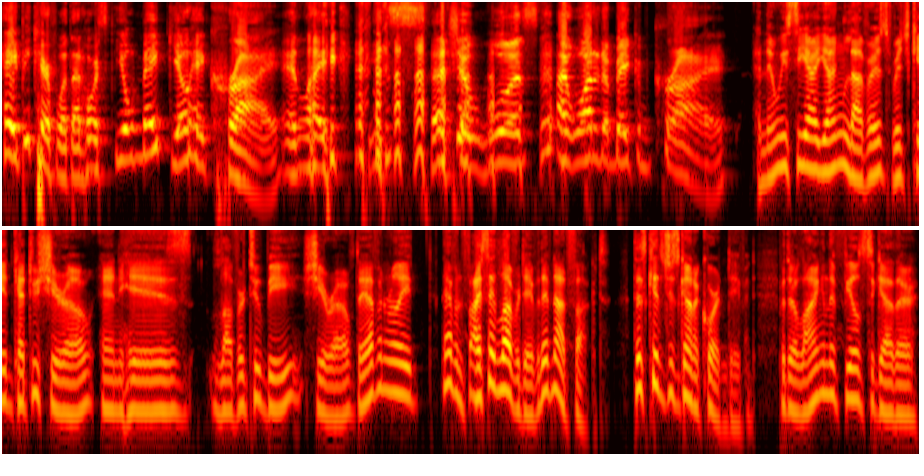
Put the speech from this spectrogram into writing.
"Hey, be careful with that horse. You'll make Yohei cry." And like, he's such a wuss. I wanted to make him cry. And then we see our young lovers, Rich Kid Katsushiro and his lover to be Shiro. They haven't really, they haven't. I say lover, David. They've not fucked. This kid's just gone a courting, David. But they're lying in the fields together,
